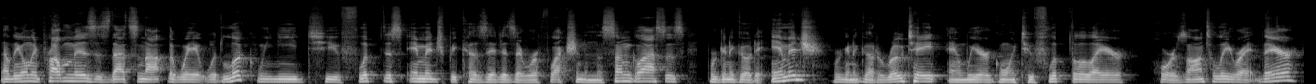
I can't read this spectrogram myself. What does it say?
Now the only problem is, is that's not the way it would look. We need to flip this image because it is a reflection in the sunglasses. We're gonna go to image, we're gonna go to rotate, and we are going to flip the layer horizontally right there.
